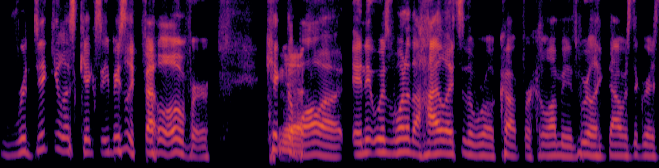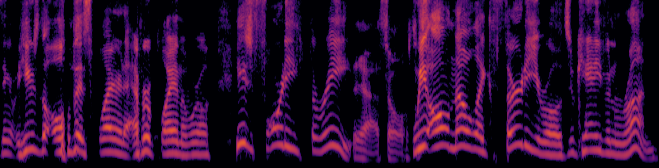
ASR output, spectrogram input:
ridiculous kick. So he basically fell over kicked the ball out, and it was one of the highlights of the World Cup for Colombians. We were like, that was the greatest thing. He was the oldest player to ever play in the world. He's 43. yeah, so We all know like 30 year olds who can't even run.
